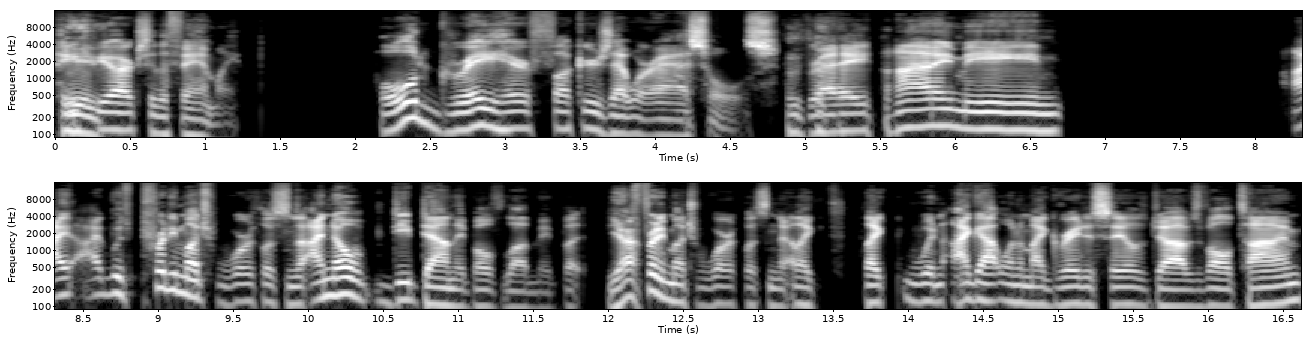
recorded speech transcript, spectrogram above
patriarchs of the family. Old gray hair fuckers that were assholes, right? I mean, I I was pretty much worthless. And I know deep down they both loved me, but Yeah. pretty much worthless. And like like when I got one of my greatest sales jobs of all time,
